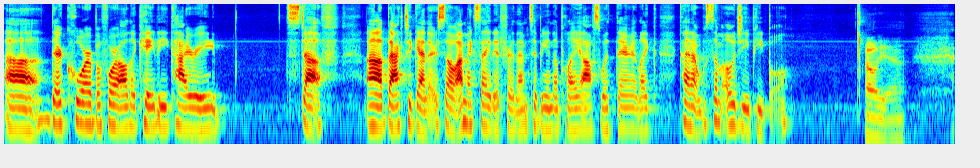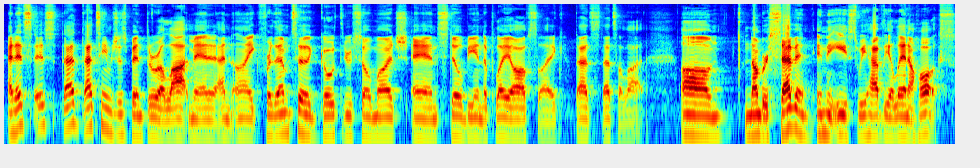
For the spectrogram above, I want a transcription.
uh, their core before all the KD, Kyrie stuff uh, back together. So I'm excited for them to be in the playoffs with their like kind of some OG people. Oh yeah, and it's it's that that team's just been through a lot, man. And like for them to go through so much and still be in the playoffs, like that's that's a lot. Um, number seven in the East, we have the Atlanta Hawks.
